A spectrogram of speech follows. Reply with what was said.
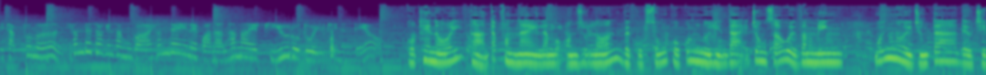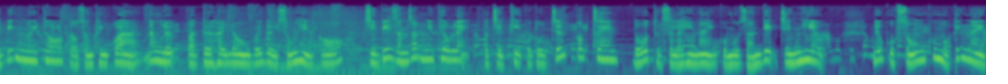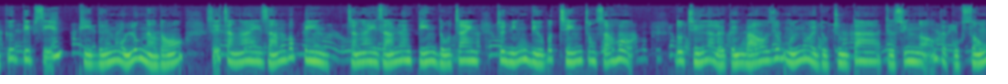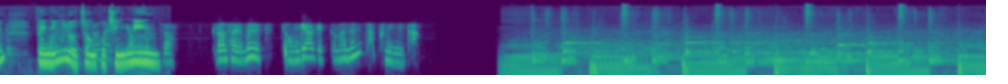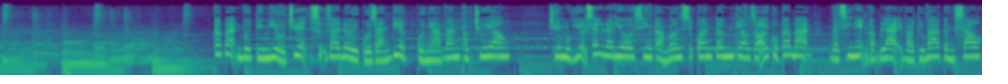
이 작품은 현대적인 삶과 현대인에 관한 하나의 비유로도 읽히는데요. Có thể nói, cả tác phẩm này là một ẩn dụ lớn về cuộc sống của con người hiện đại trong xã hội văn minh. Mỗi người chúng ta đều chỉ biết ngây thơ tạo dựng thành quả, năng lực và tự hài lòng với đời sống hiện có, chỉ biết giám sát nghe theo lệnh và chỉ thị của tổ chức cấp trên. Đó thực sự là hình ảnh của một gián điệp chính hiệu. Nếu cuộc sống không mục đích này cứ tiếp diễn, thì đến một lúc nào đó sẽ chẳng ai dám bấp bình, chẳng ai dám lên tiếng đấu tranh cho những điều bất chính trong xã hội. Đó chính là lời cảnh báo giúp mỗi người được chúng ta tự suy ngẫm về cuộc sống, về những lựa chọn của chính mình. 그런 삶을 경계하게끔 하는 작품입니다. Các bạn vừa tìm hiểu chuyện Sự ra đời của gián điệp của nhà văn Park Chu-young. Chuyên mục Hiệu sách Radio xin cảm ơn sự quan tâm theo dõi của các bạn và xin hẹn gặp lại vào thứ ba tuần sau.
